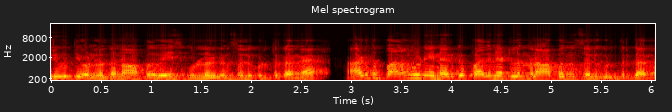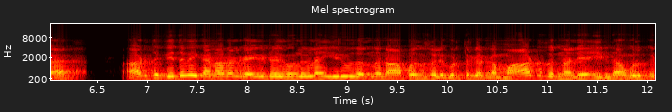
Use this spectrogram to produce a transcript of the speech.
இருபத்தி ஒன்றுலேருந்து நாற்பது வயசுக்குள்ள இருக்குன்னு சொல்லி கொடுத்துருக்காங்க. அடுத்து பழங்குடியினருக்கு பதினெட்டுலேருந்து நாற்பதுன்னு சொல்லி கொடுத்துருக்காங்க. அடுத்து விதவை கணவரால் கைவிட்ட இவங்களுக்குலாம் இருபதுலேருந்து நாற்பதுன்னு சொல்லி கொடுத்துருக்காங்க. மாற்றுத்திறனாளியாக இருந்தால் உங்களுக்கு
